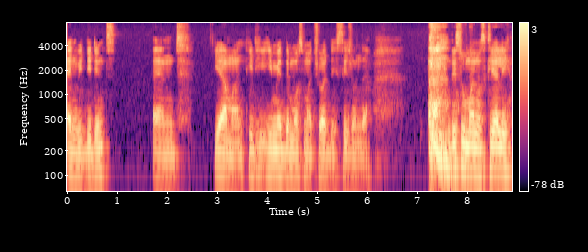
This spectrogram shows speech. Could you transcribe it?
and we didn't. And yeah, man, he he made the most mature decision there. this woman was clearly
